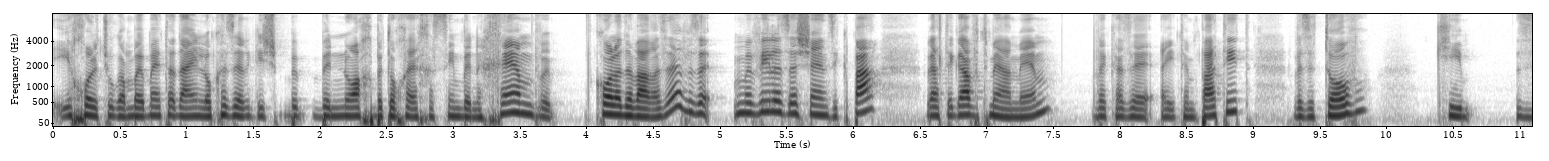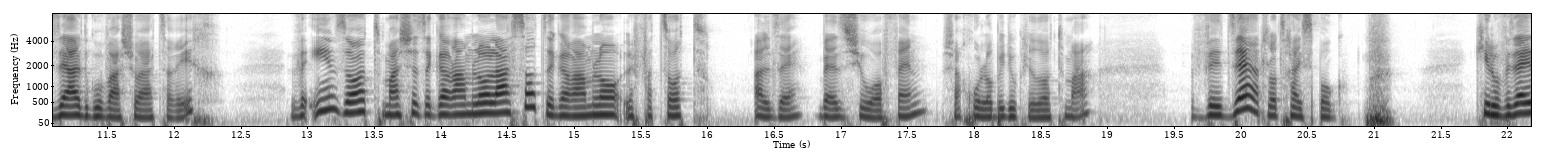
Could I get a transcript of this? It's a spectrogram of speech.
ויכול להיות שהוא גם באמת עדיין לא כזה הרגיש בנוח בתוך היחסים ביניכם, וכל הדבר הזה, וזה מביא לזה שאין זקפה, ואת הגבת מהמם, וכזה היית אמפתית, וזה טוב, כי זה התגובה שהוא היה צריך. ועם זאת, מה שזה גרם לו לעשות, זה גרם לו לפצות על זה באיזשהו אופן, שאנחנו לא בדיוק יודעות מה, ואת זה את לא צריכה לספוג. כאילו, וזה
